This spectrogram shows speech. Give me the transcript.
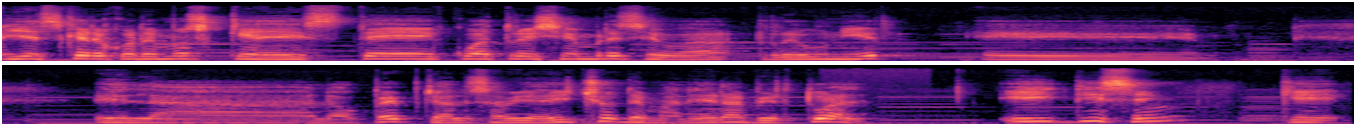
y es que recordemos que este 4 de diciembre se va a reunir eh, la, la OPEP, ya les había dicho, de manera virtual. Y dicen que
